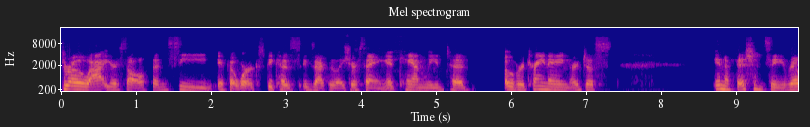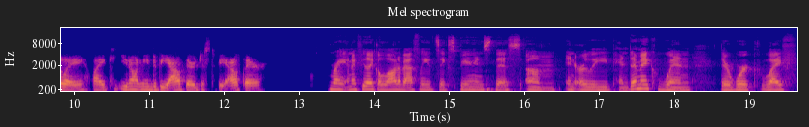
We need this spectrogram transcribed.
throw at yourself and see if it works because exactly like sure. you're saying it can lead to overtraining or just inefficiency really like you don't need to be out there just to be out there right and i feel like a lot of athletes experienced this um, in early pandemic when their work life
